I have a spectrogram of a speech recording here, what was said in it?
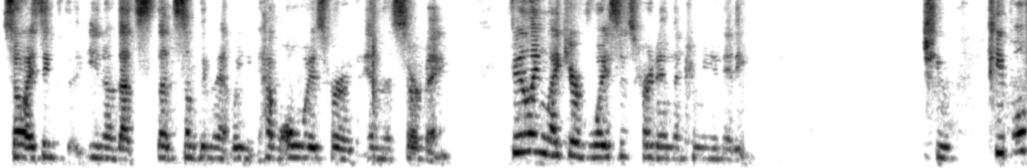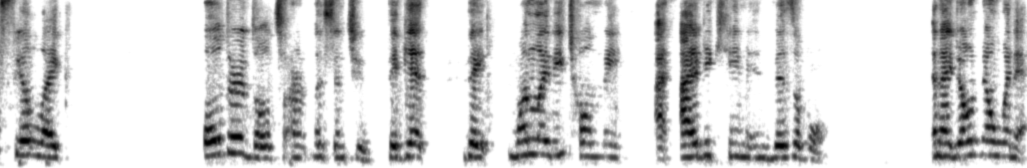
so I think, you know, that's that's something that we have always heard in the survey. Feeling like your voice is heard in the community. People feel like older adults aren't listened to. They get, they, one lady told me, I, I became invisible. And I don't know when it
